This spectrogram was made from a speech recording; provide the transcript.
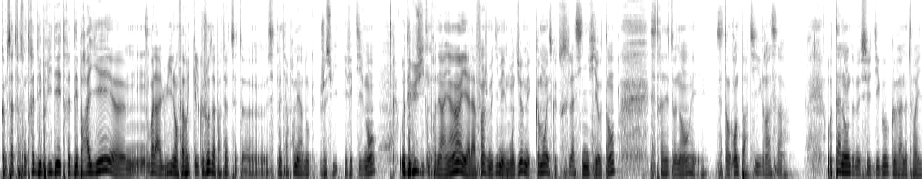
comme ça, de façon très débridée, très débraillée. Euh, voilà, lui, il en fabrique quelque chose à partir de cette, cette, matière première. Donc, je suis effectivement, au début, j'y comprenais rien, et à la fin, je me dis, mais mon Dieu, mais comment est-ce que tout cela signifie autant? C'est très étonnant, et c'est en grande partie grâce à, au talent de M. Diego Governatori.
